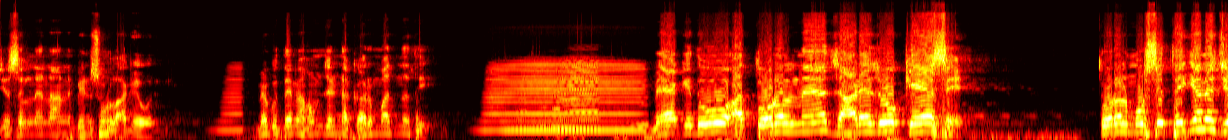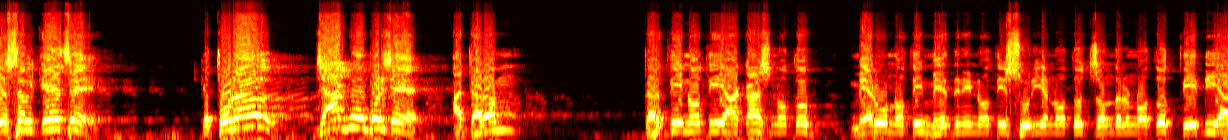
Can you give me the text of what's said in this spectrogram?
જેસલ ને નાને બેન શું લાગે વર્ગી મેં કીધું, તમે સમજણના ઘરમાં જ નથી. મેં કીધું, આ તોરલ ને જાડેજો કે છે. તોરલ મુર્શિદ થઈ ગયા ને, જેસલ કે છે કે તોરલ જાગવું પડશે. આ ધર્મ ધરતી નહોતી, આકાશ નહોતો મેરુ નહોતી, મેદની નહોતી, સૂર્ય નહોતો, ચંદ્ર નહોતો, તે બી આ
